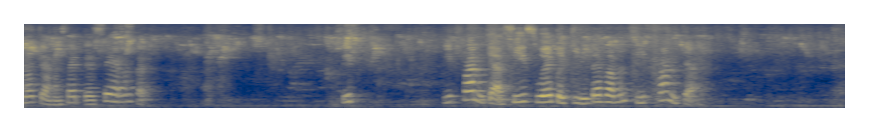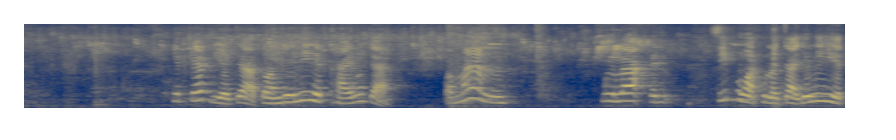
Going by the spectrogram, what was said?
เนาะจ้ะใส่แปรแซ่มันก็ติดติดฟันจ้ะสีสวยก็จริงแต่ว่ามันติดฟันจ้ะเฮ็ดแป๊บเดียวจ้ะตอนเยลลี่เฮ็ดขายเนาะจ้ะประมาณมือละเป็นสิบหัวคุณละจ้ะเยลลี่เฮ็ด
